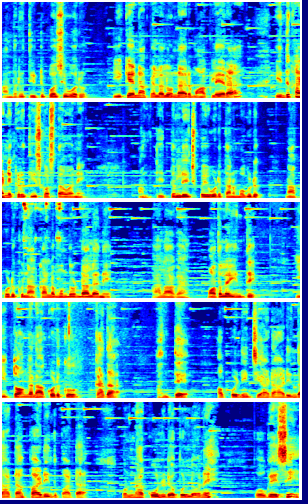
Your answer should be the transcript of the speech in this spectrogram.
అందరూ తిట్టిపోసేవారు ఈకే నా పిల్లలు ఉన్నారు మాకు లేరా? ఎందుకు ఆడిని ఇక్కడ తీసుకొస్తావని? అంత ఎత్తున లేచిపోయేవాడు తన మొగుడు. నా కొడుకు నా కళ్ళ ముందు ఉండాలని. అలాగా మొదలైంది. ఈ దొంగ నా కొడుకు కథ. అంతే. అప్పటి నుంచి ఆడ ఆడింది ఆట పాడింది పాట. ఉన్న కూలి డబ్బుల్లోనే పోగేసి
